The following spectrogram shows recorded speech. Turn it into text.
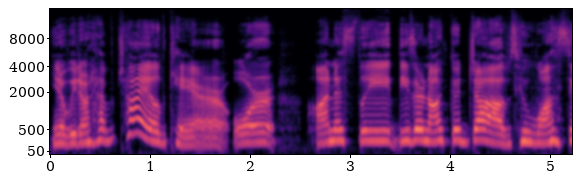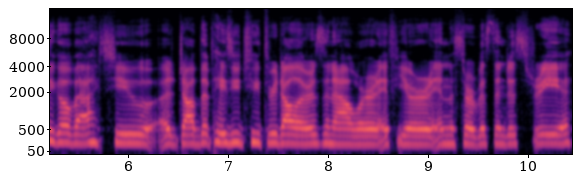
you know, we don't have childcare or honestly, these are not good jobs. Who wants to go back to a job that pays you two, three dollars an hour if you're in the service industry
